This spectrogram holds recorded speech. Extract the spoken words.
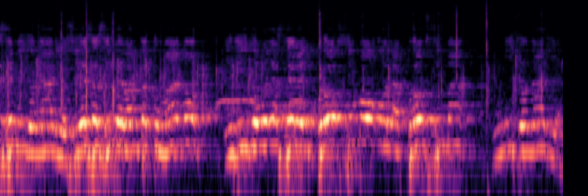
ese millonario. Si es así, levanta tu mano y di yo voy a ser el próximo o la próxima millonaria.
